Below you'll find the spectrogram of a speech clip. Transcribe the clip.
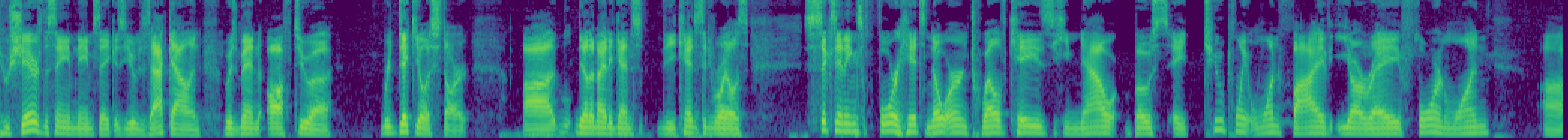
who shares the same namesake as you, Zach Gallen, who has been off to a ridiculous start. Uh, the other night against the Kansas City Royals, six innings, four hits, no earned, twelve Ks. He now boasts a 2.15 ERA, four and one uh,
